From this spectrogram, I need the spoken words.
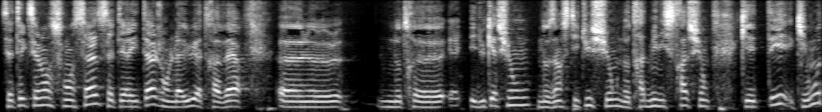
cette excellence française, cet héritage, on l'a eu à travers euh, notre euh, éducation, nos institutions, notre administration, qui, étaient, qui ont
